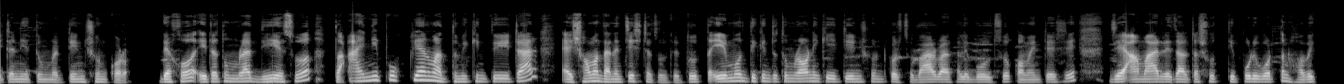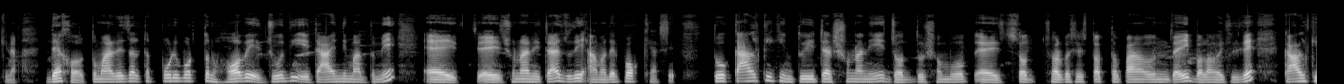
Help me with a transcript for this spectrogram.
এটা নিয়ে তোমরা টেনশন করো। দেখো, এটা তোমরা দিয়েছ, তো আইনি প্রক্রিয়ার মাধ্যমে কিন্তু এটার সমাধানের চেষ্টা চলছে। তো এর মধ্যে কিন্তু তোমরা অনেকেই টেনশন করছ, বারবার খালি বলছো কমেন্টে এসে যে আমার রেজাল্টটা সত্যি পরিবর্তন হবে কিনা। দেখো, তোমার রেজাল্টটা পরিবর্তন হবে যদি এটা আইনি মাধ্যমে এই শুনানিটা যদি আমাদের পক্ষে আসে। তো কালকে কিন্তু এটার শুনানি যতদূর সম্ভব সর্বশেষ তথ্য পাওয়া অনুযায়ী বলা হয়েছে যে কালকে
